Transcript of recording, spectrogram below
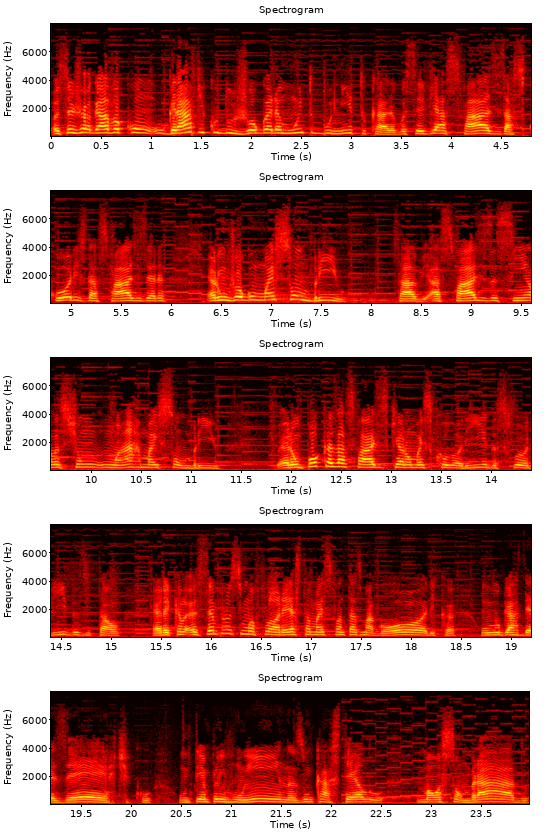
Você jogava com. O gráfico do jogo era muito bonito, cara. Você via as fases, as cores das fases, era, era um jogo mais sombrio sabe? As fases, assim, elas tinham um ar mais sombrio. Eram poucas as fases que eram mais coloridas, floridas e tal. Era é sempre assim, uma floresta mais fantasmagórica, um lugar desértico, um templo em ruínas, um castelo mal assombrado.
